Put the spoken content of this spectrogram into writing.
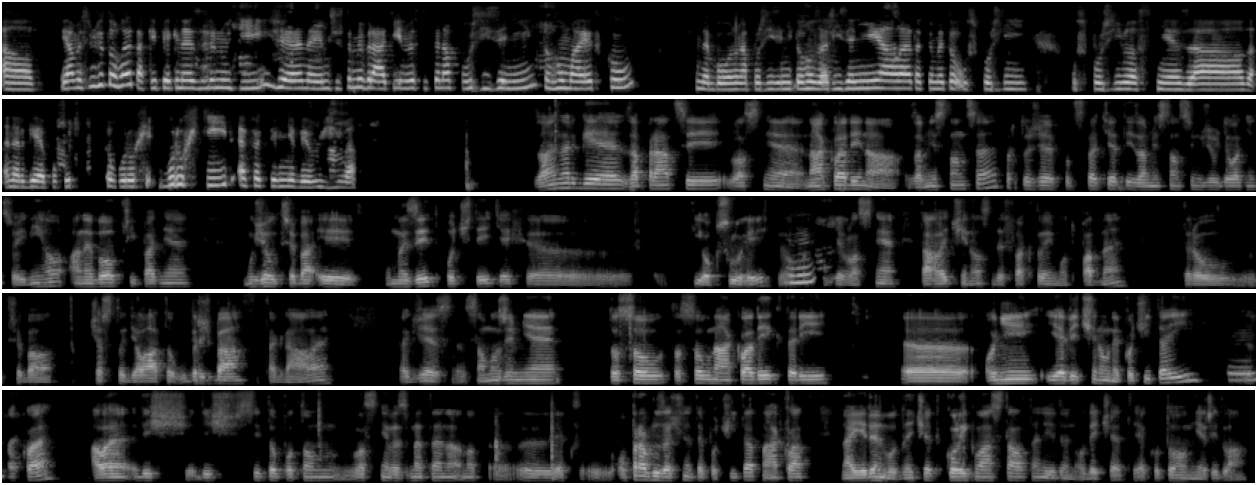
A já myslím, že tohle je taky pěkné zhrnutí, že nejen, že se mi vrátí investice na pořízení toho majetku, nebo na pořízení toho zařízení, ale také mi to uspoří uspoří vlastně za, za energie, pokud to budu, chy, budu chtít efektivně využívat. Za energie, za práci, vlastně náklady na zaměstnance, protože v podstatě ty zaměstnanci můžou dělat něco jiného, anebo případně můžou třeba i omezit počty těch eh, té obsluhy, jo, mm-hmm. protože vlastně tahle činnost de facto jim odpadne, kterou třeba často dělá to údržba a tak dále. Takže samozřejmě to jsou, to jsou náklady, které uh, oni je většinou nepočítají mm. takhle, ale když, když si to potom vlastně vezmete, na, na, eh, jak opravdu začnete počítat náklad na jeden odečet, kolik vás stál ten jeden odečet jako toho měřidla,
